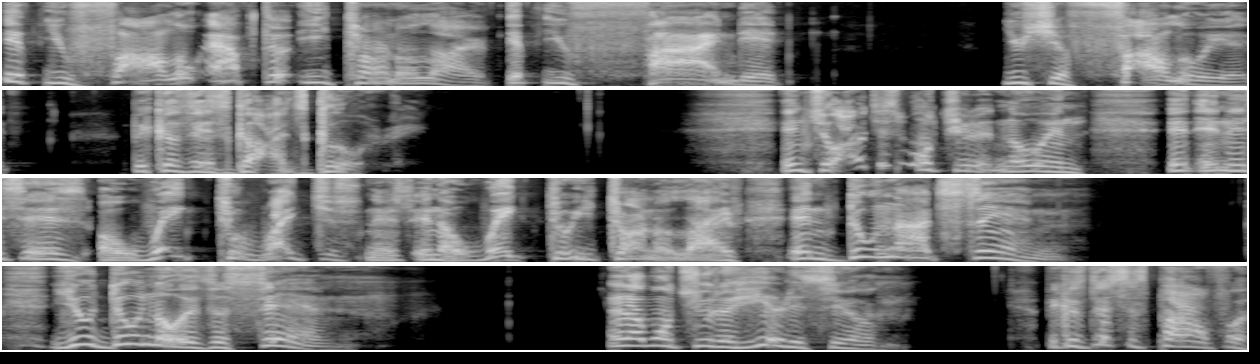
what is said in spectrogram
If you follow after eternal life, if you find it, you shall follow it because it's God's glory. And so I just want you to know, and, and, and, it says, awake to righteousness and awake to eternal life, and do not sin. You do know it's a sin. And I want you to hear this here because this is powerful.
